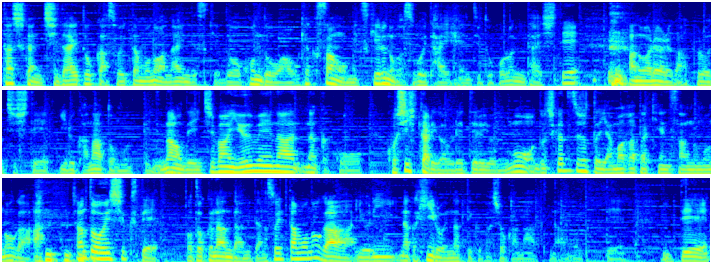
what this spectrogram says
確かに違いとかそういったものはないんですけど今度はお客さんを見つけるのがすごい大変というところに対して あの我々がアプローチしているかなと思っていてなので一番有名ななんかこうコシヒカリが売れてるよりもどっちかというとちょっと山形県産のものがあちゃんと美味しくてお得なんだみたいなそういったものがよりなんかヒーローになっていく場所かなっていうのは思っていて、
